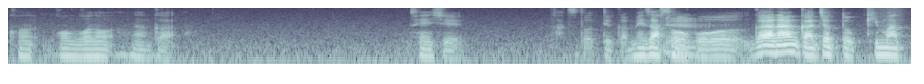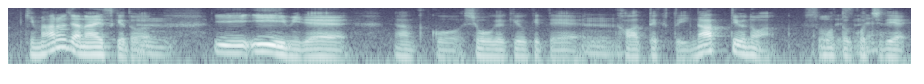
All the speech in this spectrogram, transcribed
今後のなんか選手活動っていうか目指す方向がなんかちょっと決ま決まるじゃないですけど、うん。いいいい意味でなんかこう衝撃を受けてうん変わっていくといいなっていうのは、もっとこっちで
